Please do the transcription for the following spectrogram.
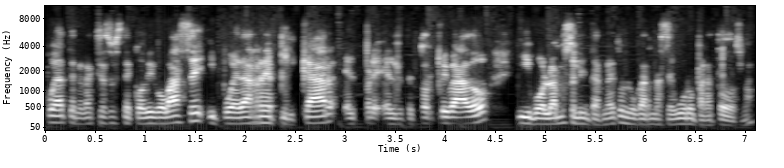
pueda tener acceso a este código base y pueda replicar el, el detector privado y volvamos a Internet un lugar más seguro para todos, ¿no?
